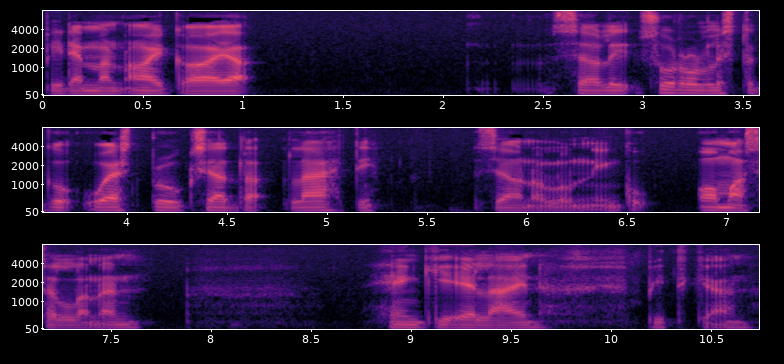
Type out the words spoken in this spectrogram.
pidemmän aikaa ja se oli surullista, kun Westbrook sieltä lähti. Se on ollut niin kuin oma sellainen henkieläin pitkään.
